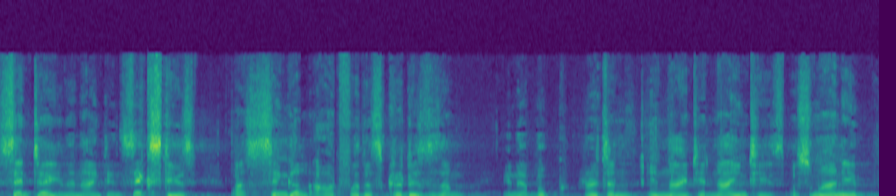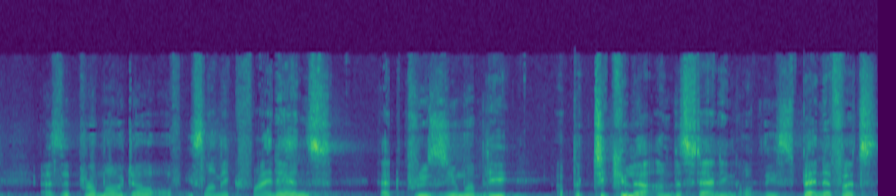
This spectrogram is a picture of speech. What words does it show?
center in the 1960s, was singled out for this criticism in a book written in 1990s. Usmani, as the promoter of Islamic finance, had presumably a particular understanding of these benefits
